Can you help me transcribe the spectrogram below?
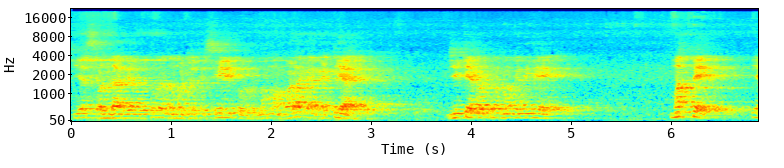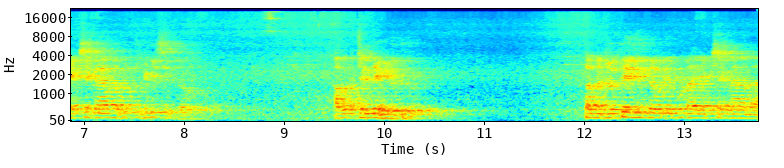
ಸಿ ಎಸ್ ಭಂಡಾರಿ ಅವರು ನಮ್ಮ ಜೊತೆ ಸೇರಿಕೊಂಡು ನಮ್ಮ ಬಳಗ ಗಟ್ಟಿಯಾಗಿ ಜಿ ಕೆ ಭಟ್ರ ಮಗನಿಗೆ ಮತ್ತೆ ಯಕ್ಷಗಾನ ಹಿಡಿಸಿದ್ರು. ಅವರು ಚೆಂಡೆ ಹಿಡಿದ್ರು. ತನ್ನ ಜೊತೆಯಲ್ಲಿದ್ದವರಿಗೆ ಕೂಡ ಯಕ್ಷಗಾನದ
